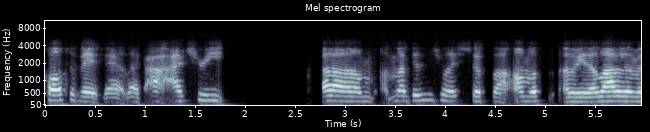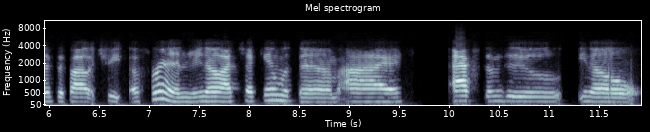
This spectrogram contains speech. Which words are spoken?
cultivate that. Like I, I treat um my business relationships are almost I mean a lot of them is if I would treat a friend, you know, I check in with them, I ask them to, you know,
